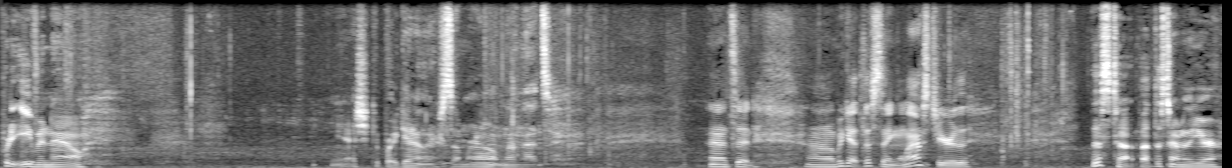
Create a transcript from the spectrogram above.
pretty even now. Yeah, she could probably get another summer out, and then that's that's it. Uh, we got this thing last year. This time, about this time of the year,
